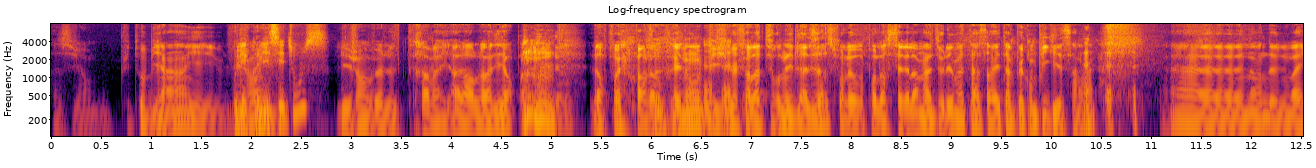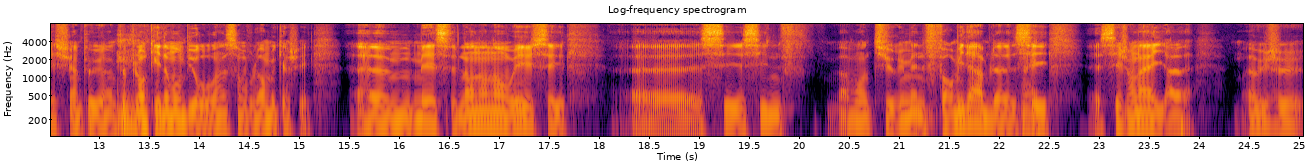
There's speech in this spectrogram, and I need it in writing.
Ça se gère plutôt bien. Et Vous les, connaissez tous Les gens veulent travailler. Alors, leur dire leur, par leur prénom, puis je vais faire la tournée de l'Alsace pour leur, pour leur serrer la main tous les matins. Ça va être un peu compliqué, ça. Hein. euh, non, ouais, je suis un peu, un peu planqué dans mon bureau, hein, sans vouloir me cacher. Euh, mais non, non, non, oui, c'est euh, c'est une aventure humaine formidable. C'est ces gens-là. Je,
